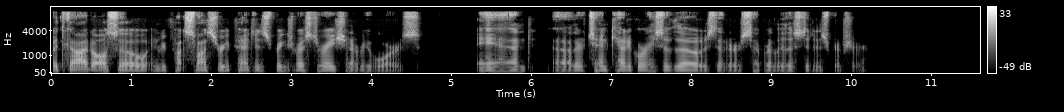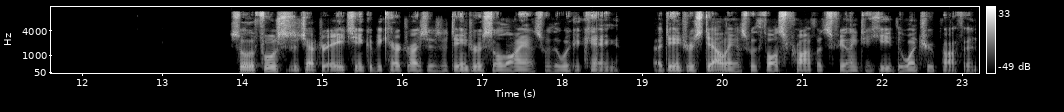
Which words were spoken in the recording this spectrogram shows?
But God also, in response to repentance, brings restoration of rewards. And uh, there are 10 categories of those that are separately listed in Scripture. So the foolishness of chapter 18 could be characterized as a dangerous alliance with a wicked king, a dangerous dalliance with false prophets failing to heed the one true prophet,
